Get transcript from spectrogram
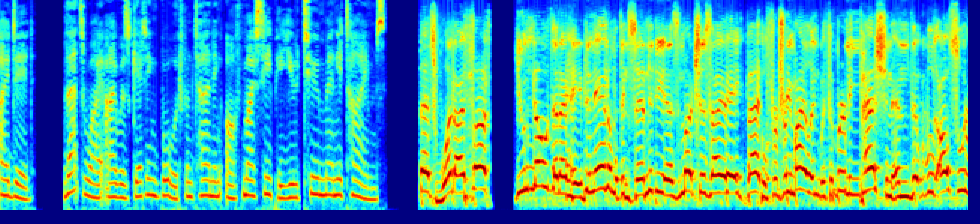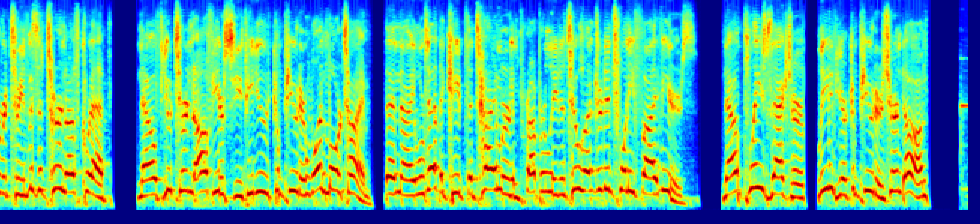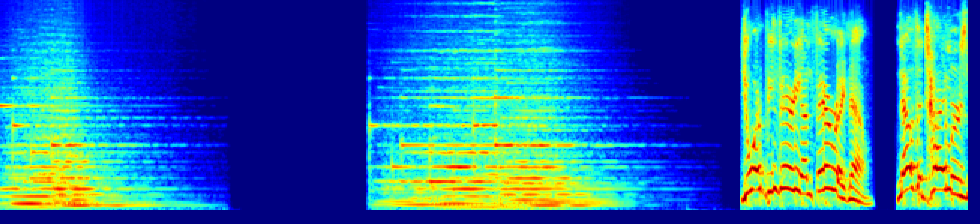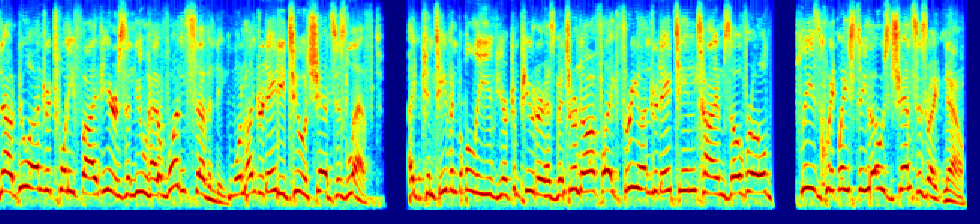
I did. That's why I was getting bored from turning off my CPU too many times. That's what I thought. You know that I hate an inanimate insanity as much as I hate Battle for Dream Island with a burning passion and that will also retrieve as a turn off crap. Now if you turn off your CPU computer one more time, then I will dedicate the timer improperly to 225 years. Now please Zactor, leave your computer turned on. Are being very unfair right now. Now the timer is now 225 years and you have 170, 182 chances left. I can't even believe your computer has been turned off like 318 times overall. Please quit wasting those chances right now.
